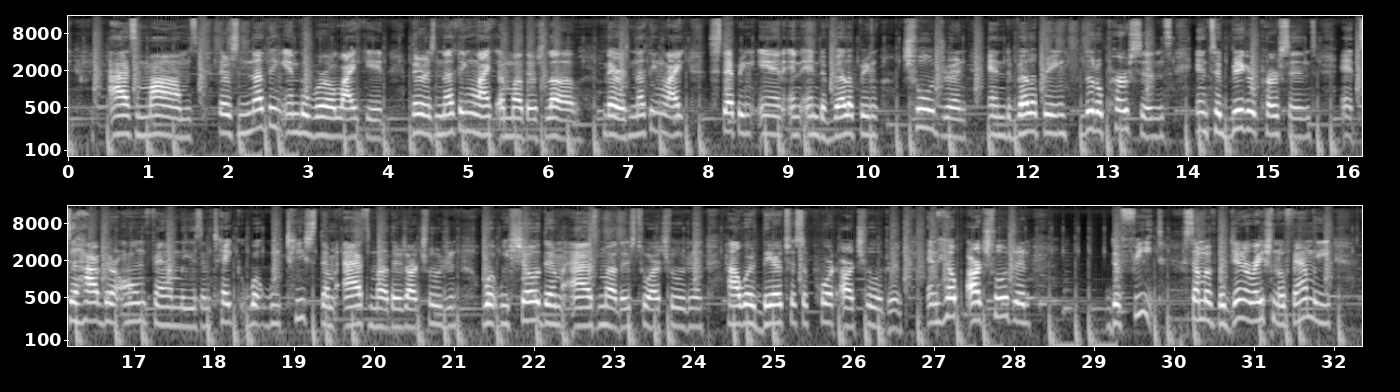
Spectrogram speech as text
as moms, there's nothing in the world like it. There is nothing like a mother's love. There is nothing like stepping in and, and developing children and developing little persons into bigger persons and to have their own families and take what we teach them as mothers, our children, what we show them as mothers to our children, how we're there to support our children and help our children defeat some of the generational family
